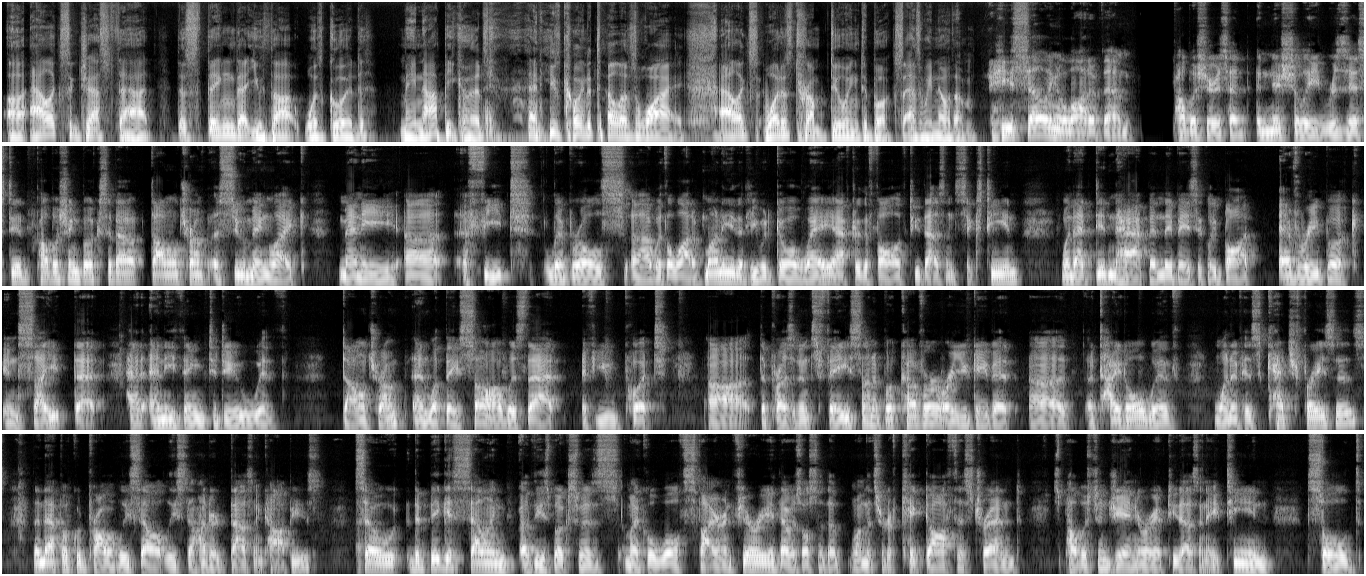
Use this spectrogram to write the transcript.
Uh, Alex suggests that this thing that you thought was good may not be good, and he's going to tell us why. Alex, what is Trump doing to books as we know them? He's selling a lot of them. Publishers had initially resisted publishing books about Donald Trump, assuming, like, many uh, effete liberals uh, with a lot of money that he would go away after the fall of 2016. When that didn't happen, they basically bought every book in sight that had anything to do with Donald Trump. And what they saw was that if you put uh, the president's face on a book cover or you gave it uh, a title with one of his catchphrases, then that book would probably sell at least 100,000 copies. So the biggest selling of these books was Michael Wolff's Fire and Fury. That was also the one that sort of kicked off this trend. It was published in January of 2018. sold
